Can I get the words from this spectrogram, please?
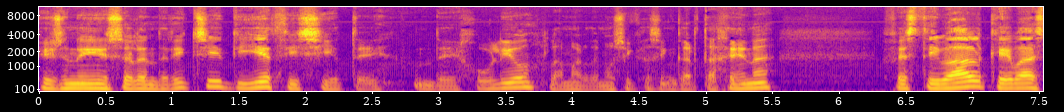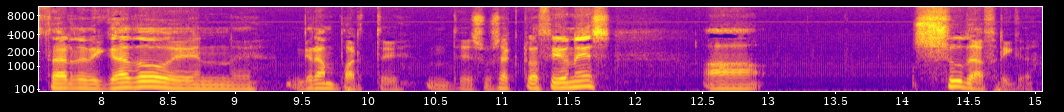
Gisni Selenderici, 17 de julio, la Mar de Músicas en Cartagena, festival que va a estar dedicado en eh, gran parte de sus actuaciones a Sudáfrica.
